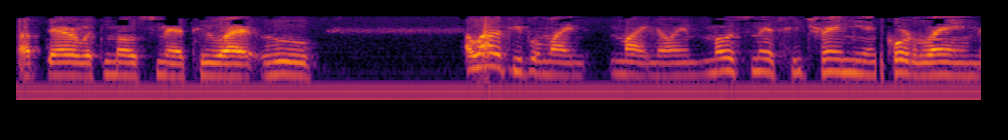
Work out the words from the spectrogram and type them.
up there with Mo Smith, who I who a lot of people might might know him. Mo Smith, he trained me in Coeur d'Alene.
